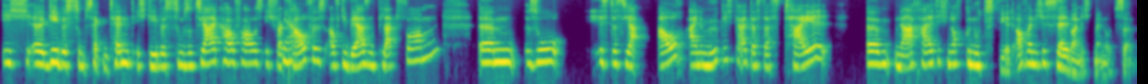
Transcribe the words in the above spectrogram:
ich äh, gebe es zum Secondhand, ich gebe es zum Sozialkaufhaus, ich verkaufe ja. es auf diversen Plattformen. Ähm, so ist es ja auch eine Möglichkeit, dass das Teil ähm, nachhaltig noch genutzt wird, auch wenn ich es selber nicht mehr nutze.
